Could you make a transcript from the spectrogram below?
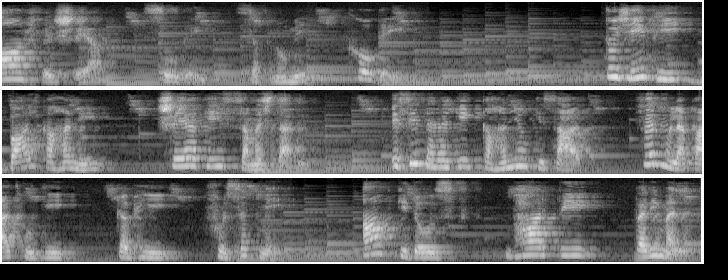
और फिर श्रेया सो गई, सपनों में खो गई। तो ये थी बाल कहानी श्रेया की समझदारी। इसी तरह की कहानियों के साथ फिर मुलाकात होगी कभी फुर्सत में। आपकी दोस्त भारती परिमल।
